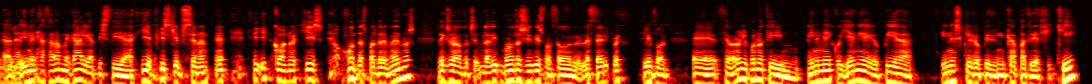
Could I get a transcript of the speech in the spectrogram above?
Δηλαδή. Είναι καθαρά μεγάλη απιστία η επίσκεψη σε έναν οίκο ανοχής όντας παντρεμένος. Δεν ξέρω αν το ξέρω. Δηλαδή μπορούμε να το συζητήσουμε αυτό, Λευτέρη. λοιπόν, ε, θεωρώ λοιπόν ότι είναι μια οικογένεια η οποία είναι σκληροπυρηνικά πατριαρχική.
